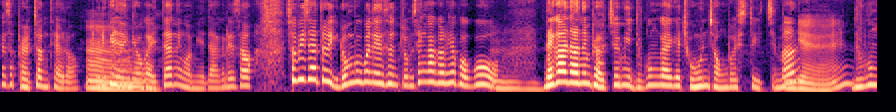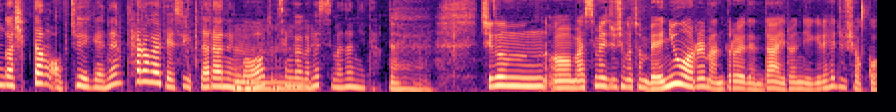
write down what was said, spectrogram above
해서 별점 테러 이렇게 되는 음. 경우가 있다는 겁니다. 그래서 소비자도 이런 부분에서는 좀 생각을 해보고 음. 내가 다는 별점이 누군가에게 좋은 정보일 수도 있지만 예. 누군가 식당 업주에게는 테러가 될 수 있다라는 거좀 음. 생각을 했으면 합니다. 네. 지금 어, 말씀해 주신 것처럼 매뉴얼을 만들어야 된다 이런 얘기를 해 주셨고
